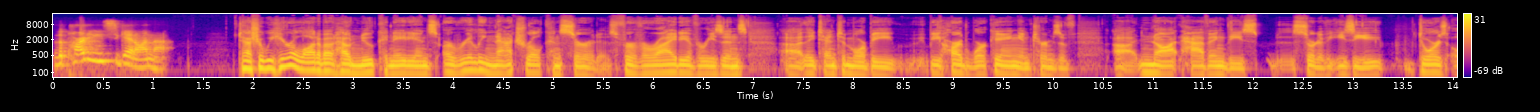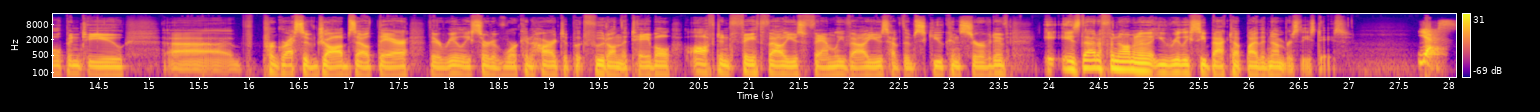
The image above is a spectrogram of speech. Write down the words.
the party needs to get on that. Tasha, we hear a lot about how new Canadians are really natural conservatives for a variety of reasons. Uh, they tend to more be be hardworking in terms of uh, not having these sort of easy doors open to you, uh, progressive jobs out there. They're really sort of working hard to put food on the table. Often, faith values, family values have them skew conservative. Is that a phenomenon that you really see backed up by the numbers these days? Yes,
